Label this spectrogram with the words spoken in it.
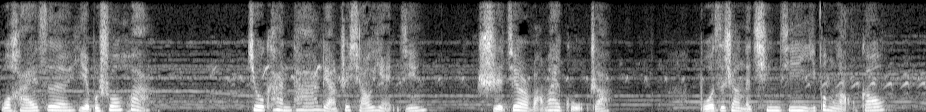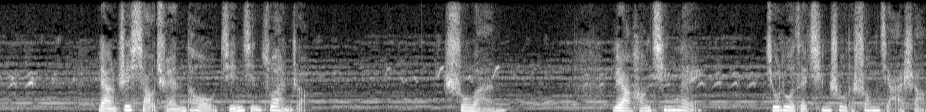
我孩子也不说话，就看他两只小眼睛使劲儿往外鼓着，脖子上的青筋一蹦老高，两只小拳头紧紧攥着。说完，两行清泪就落在清瘦的双颊上。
